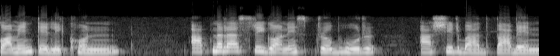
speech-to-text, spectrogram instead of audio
কমেন্টে লিখুন, আপনারা শ্রী গণেশ প্রভুর আশীর্বাদ পাবেন।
